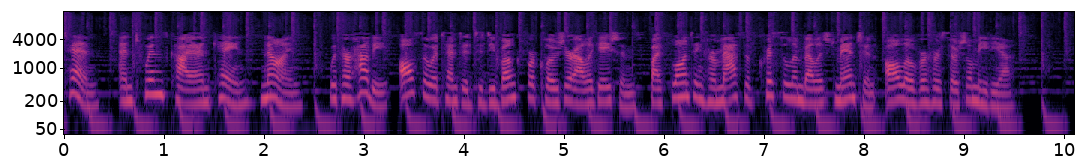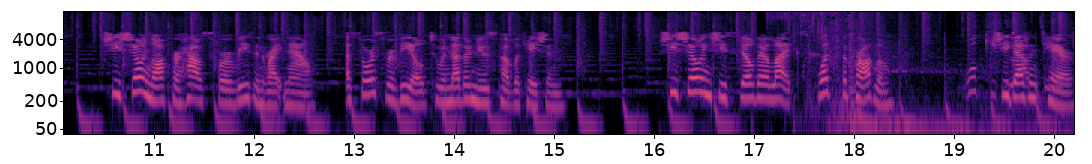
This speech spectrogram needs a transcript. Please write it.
10, and twins Kaia and Kane, 9, with her hubby, also attempted to debunk foreclosure allegations by flaunting her massive crystal-embellished mansion all over her social media. She's showing off her house for a reason right now, a source revealed to another news publication. She's showing she's still there like, what's the problem? We'll She doesn't care.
